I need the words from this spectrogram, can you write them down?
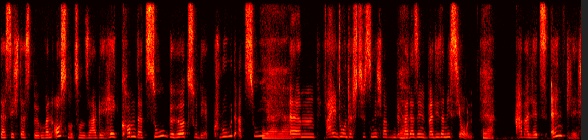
dass ich das irgendwann ausnutze und sage, hey, komm dazu, gehör zu der Crew dazu, ja, ja. Ähm, weil du unterstützt mich bei, ja. der, bei dieser Mission. Aber letztendlich,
